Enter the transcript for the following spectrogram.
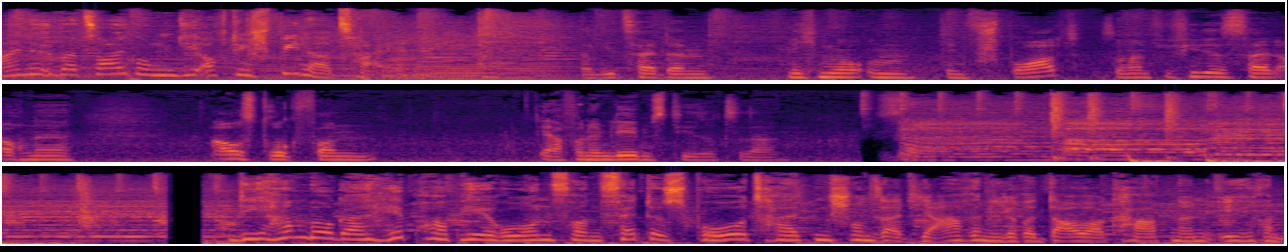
Eine Überzeugung, die auch die Spieler teilen. Da geht es halt dann nicht nur um den Sport, sondern für viele ist es halt auch ein Ausdruck von, ja, von dem Lebensstil sozusagen. Die Hamburger Hip-Hop-Heroen von Fettes Brot halten schon seit Jahren ihre Dauerkarten in Ehren.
